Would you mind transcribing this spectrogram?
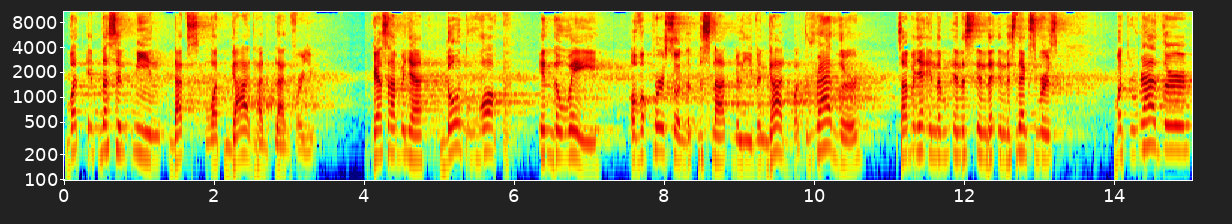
but it doesn't mean that's what God had planned for you. Kaya sabi niya, don't walk in the way of a person that does not believe in God, but rather, sabi niya in, the, in, this, in, the, in this next verse, but rather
